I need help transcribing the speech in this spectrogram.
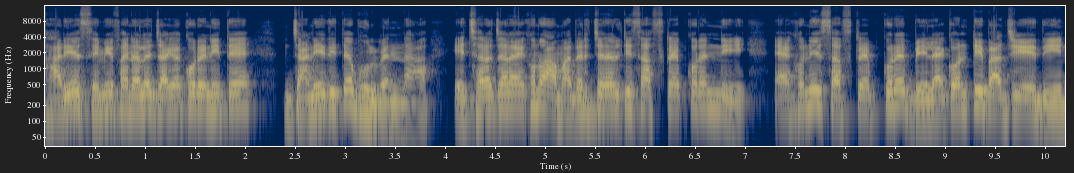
হারিয়ে সেমিফাইনালে জায়গা করে নিতে? জানিয়ে দিতে ভুলবেন না। এছাড়া যারা এখনও আমাদের চ্যানেলটি সাবস্ক্রাইব করেননি, এখনই সাবস্ক্রাইব করে বেল আইকনটি বাজিয়ে দিন।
